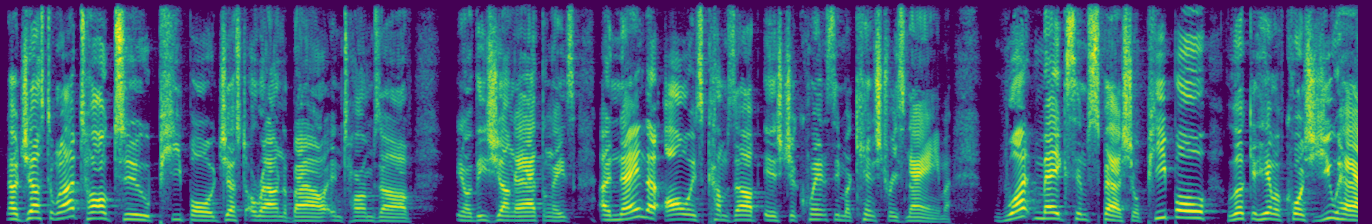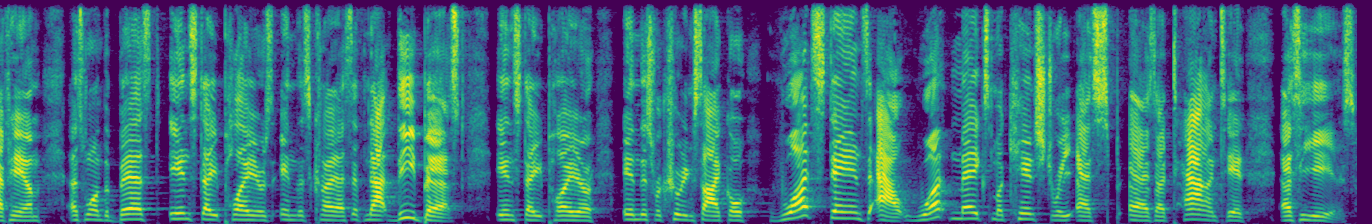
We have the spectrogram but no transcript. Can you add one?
Now, Justin, when I talk to people just around about in terms of you know these young athletes, a name that always comes up is JaQuincy McKinstry's name. What makes him special? People look at him, of course, you have him as one of the best in state players in this class, if not the best in state player in this recruiting cycle. What stands out? What makes McKinstry as, as uh, talented as he is?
